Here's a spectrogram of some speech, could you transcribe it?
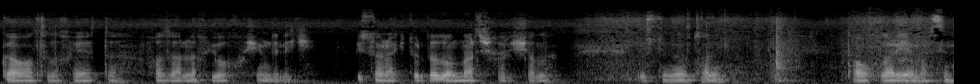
Kahvaltılık veyahut da pazarlık yok şimdilik. Bir sonraki turda da onlar çıkar inşallah. Üstünü örtelim. Tavuklar yemesin.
